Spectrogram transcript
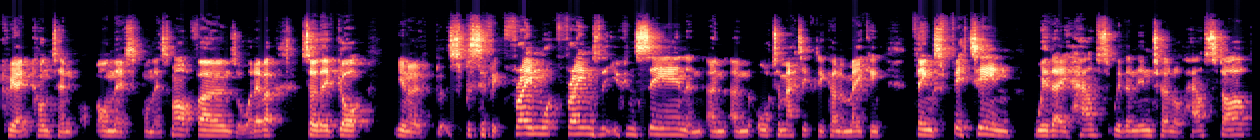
create content on their on their smartphones or whatever. So they've got you know specific framework frames that you can see in and, and, and automatically kind of making things fit in with a house with an internal house style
